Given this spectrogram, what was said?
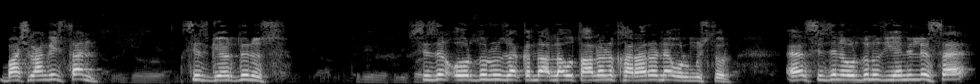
Başlangıçtan siz gördünüz. Sizin ordunuz hakkında Allahu Teala'nın kararı ne olmuştur? Eğer sizin ordunuz yenilirse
